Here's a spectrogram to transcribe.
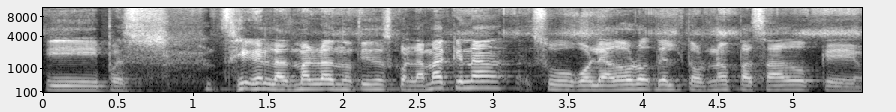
Y pues siguen las malas noticias con la máquina. Su goleador del torneo pasado que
